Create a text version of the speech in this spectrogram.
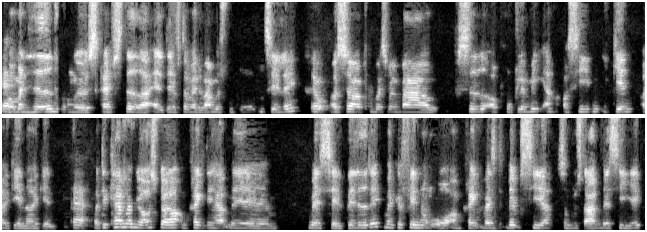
ja. hvor man havde nogle øh, skriftsteder, alt efter hvad det var, man skulle bruge dem til. Ikke? Jo. Og så kunne man simpelthen bare sidde og proklamere og sige dem igen og igen og igen. Ja. Og det kan man jo også gøre omkring det her med, med selvbilledet. Ikke? Man kan finde nogle ord omkring, hvad, hvem siger, som du startede med at sige, ikke?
